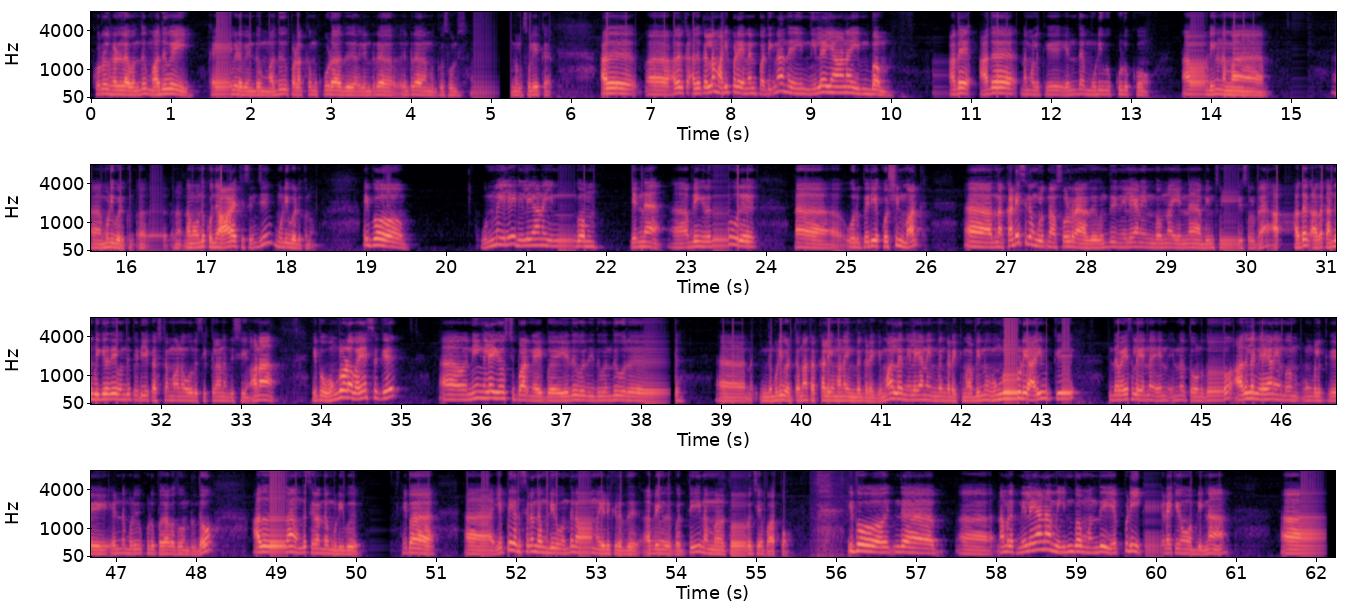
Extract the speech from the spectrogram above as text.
குரல்களில் வந்து மதுவை கைவிட வேண்டும் மது பழக்கம் கூடாது என்ற என்று நமக்கு சொல் நமக்கு சொல்லியிருக்கார். அது அதற்கு அதுக்கெல்லாம் அடிப்படை என்னன்னு பார்த்தீங்கன்னா அந்த நிலையான இன்பம் அதை அதை நம்மளுக்கு எந்த முடிவு கொடுக்கும் அப்படின்னு நம்ம முடிவெடுக்கணும். நம்ம வந்து கொஞ்சம் ஆராய்ச்சி செஞ்சு முடிவெடுக்கணும். இப்போது உண்மையிலே நிலையான இன்பம் என்ன அப்படிங்கிறது ஒரு ஒரு பெரிய கொஷின் மார்க் அது நான் கடைசியில் உங்களுக்கு நான் சொல்கிறேன் அது வந்து நிலையான இன்பம்னா என்ன அப்படின்னு சொல்லி சொல்கிறேன் அதை அதை கண்டுபிடிக்கிறதே வந்து பெரிய கஷ்டமான ஒரு சிக்கலான விஷயம். ஆனால் இப்போ உங்களோட வயசுக்கு நீங்களே யோசிச்சு பாருங்கள் இப்போ எது இது வந்து ஒரு இந்த முடிவு எடுத்தோம்னா தற்காலிகமான இன்பம் கிடைக்குமா? இல்லை நிலையான இன்பம் கிடைக்குமா? அப்படின்னு உங்களுடைய அறிவுக்கு இந்த வயசில் என்ன என்ன- என்ன தோணுதோ அதில் நிலையான இன்பம் உங்களுக்கு எந்த முடிவு கொடுப்பதாக தோன்றுதோ அதுதான் வந்து சிறந்த முடிவு. இப்போ எப்படி அந்த சிறந்த முடிவு வந்து நம்ம எடுக்கிறது அப்படிங்கிறத பற்றி நம்ம தொடர்ச்சியாக பார்ப்போம். இப்போது இந்த நம்மளுக்கு நிலையான இன்பம் வந்து எப்படி கிடைக்கும் அப்படின்னா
